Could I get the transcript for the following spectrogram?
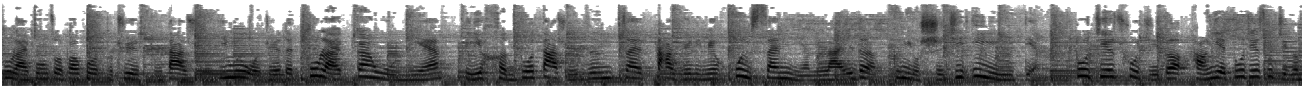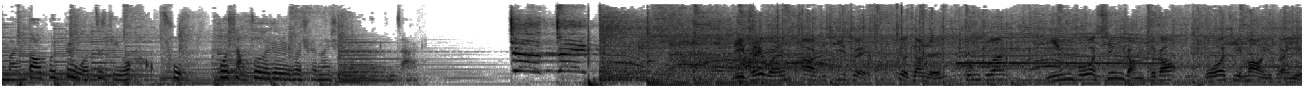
出来工作，包括不去读大学？因为我觉得出来干五年，比很多大学生在大学里面混三年来的更有实际意义一点。多接触几个行业，多接触几个门道，会对我自己有好处。我想做的就是一个全能型的一个人才。李培文，二十七岁，浙江人，中专，宁波新港职高国际贸易专业。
